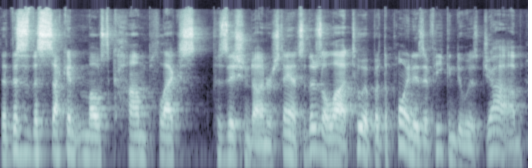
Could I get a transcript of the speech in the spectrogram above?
that this is the second most complex position to understand. So there's a lot to it, but the point is if he can do his job,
